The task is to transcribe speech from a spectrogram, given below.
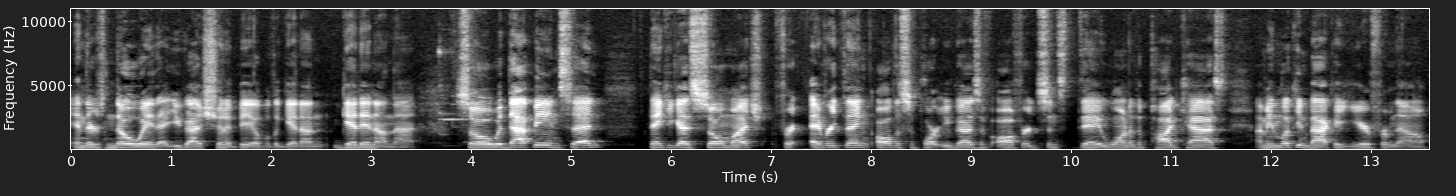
and there's no way that you guys shouldn't be able to get on get in on that. So with that being said, thank you guys so much for everything, all the support you guys have offered since day one of the podcast. I mean, looking back a year from now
